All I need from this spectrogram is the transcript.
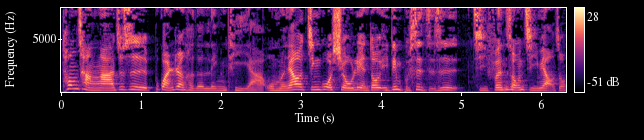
通常啊，就是不管任何的灵体啊，我们要经过修炼，都一定不是只是几分钟、几秒钟，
